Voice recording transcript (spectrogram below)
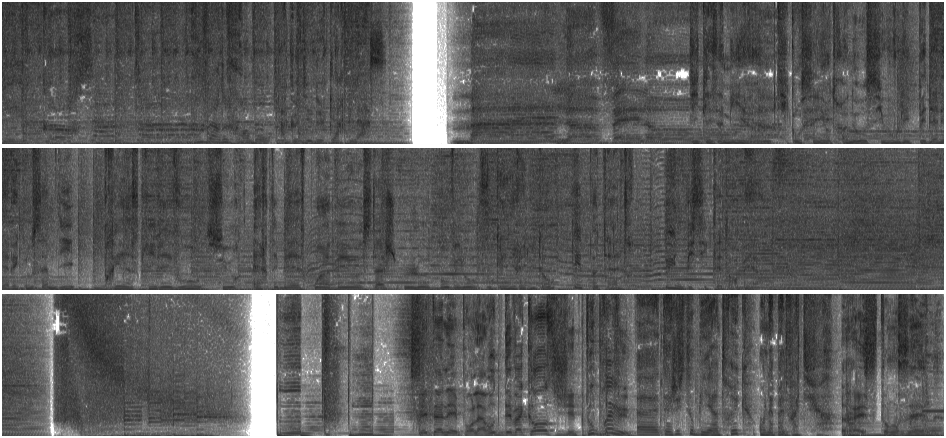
Décor Center. Boulevard de Froidmont, à côté de Carglass. Dites les amis, un petit conseil entre nous, si vous voulez pédaler avec nous samedi, préinscrivez-vous sur rtbf.be slash le vélo, vous gagnerez du temps et peut-être une bicyclette en BA. Cette année, pour la route des vacances, j'ai tout prévu. Euh, t'as juste oublié un truc, on n'a pas de voiture. Restons zen.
